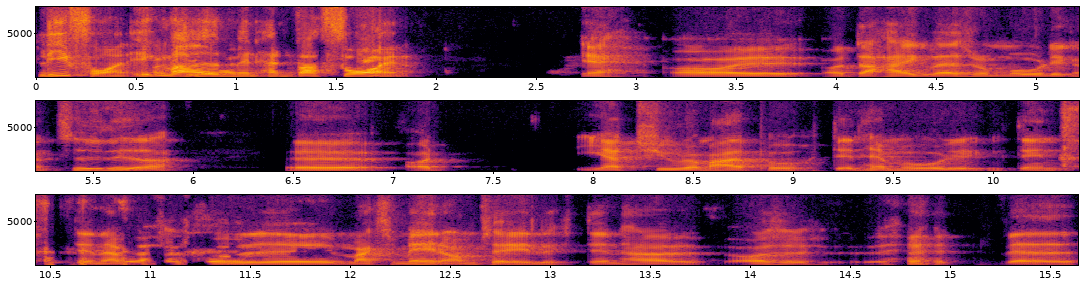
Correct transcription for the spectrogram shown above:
Lige foran. Ikke meget, men han var foran. Ja, og, øh, og der har ikke været sådan nogle målinger tidligere, øh, og jeg tvivler meget på den her måling. Den, den har i hvert fald fået øh, maksimal omtale. Den har også øh, været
